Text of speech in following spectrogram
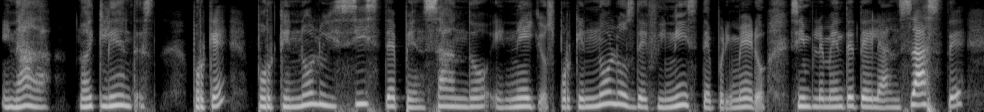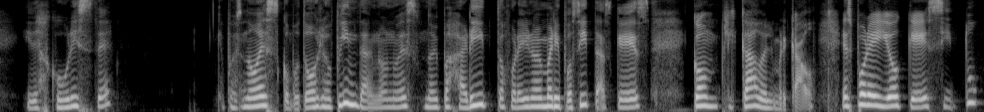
y nada, no hay clientes. ¿Por qué? Porque no lo hiciste pensando en ellos, porque no los definiste primero, simplemente te lanzaste y descubriste que pues no es como todos lo pintan, ¿no? No, es, no hay pajaritos, por ahí no hay maripositas, que es complicado el mercado. Es por ello que si tú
